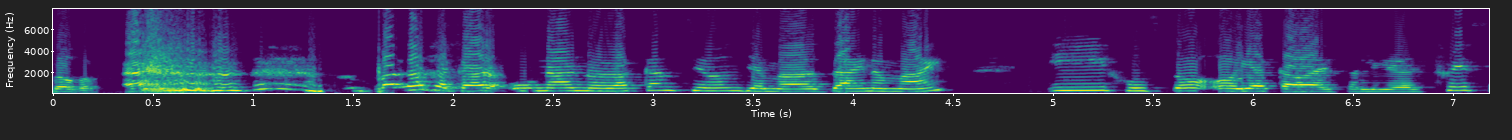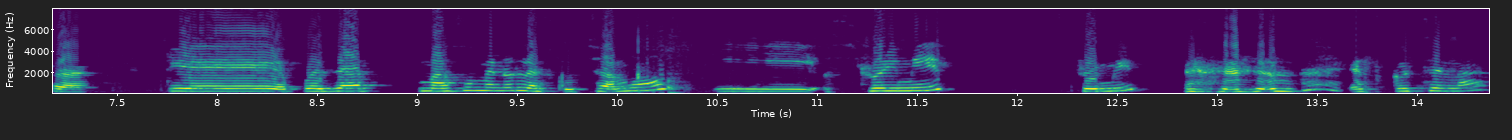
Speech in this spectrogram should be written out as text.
todo. Van a sacar una nueva canción llamada Dynamite y justo hoy acaba de salir el teaser, que pues ya más o menos la escuchamos y stream it, stream it, escúchenla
